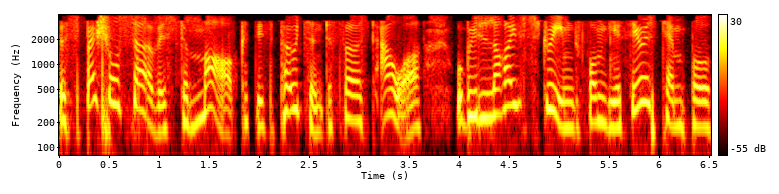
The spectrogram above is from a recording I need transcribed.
The special service to mark this potent first hour will be live streamed from the Aetherius Temple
